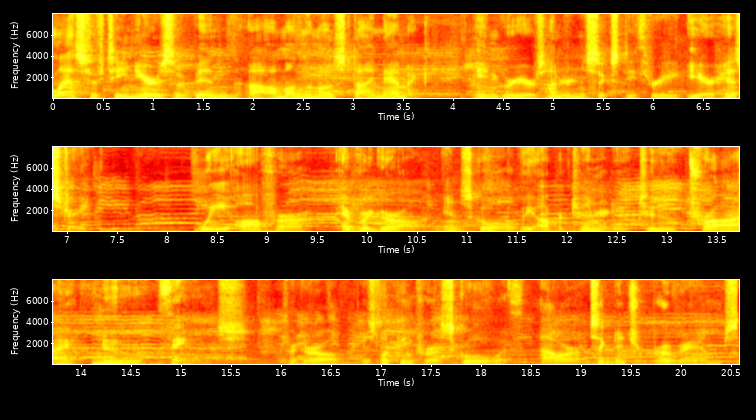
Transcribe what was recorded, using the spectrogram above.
last 15 years have been uh, among the most dynamic in Grier's 163 year history. We offer every girl in school the opportunity to try new things. If a girl is looking for a school with our signature programs,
